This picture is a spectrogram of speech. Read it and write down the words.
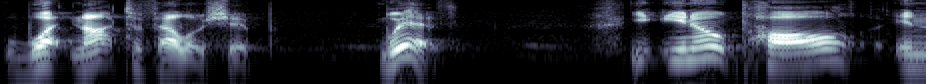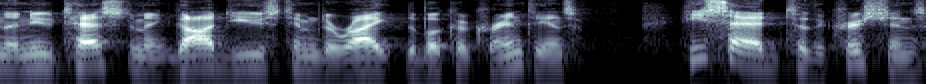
what not to fellowship with. You know, Paul in the New Testament, God used him to write the book of Corinthians. He said to the Christians,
